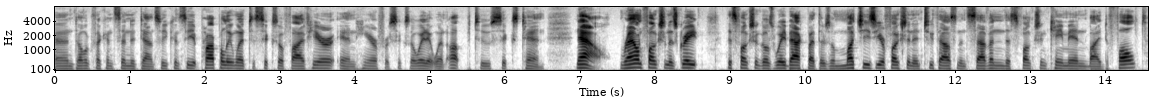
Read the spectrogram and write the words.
and double click and send it down. So you can see it properly went to 605 here, and here for 608 it went up to 610. Now, round function is great. This function goes way back, but there's a much easier function in 2007. This function came in by default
